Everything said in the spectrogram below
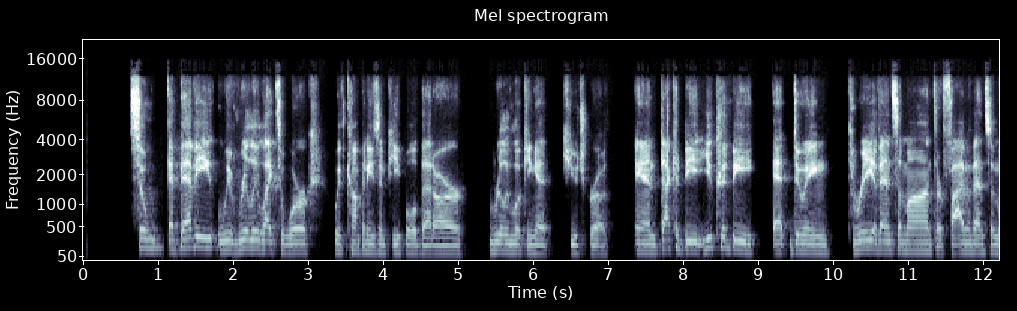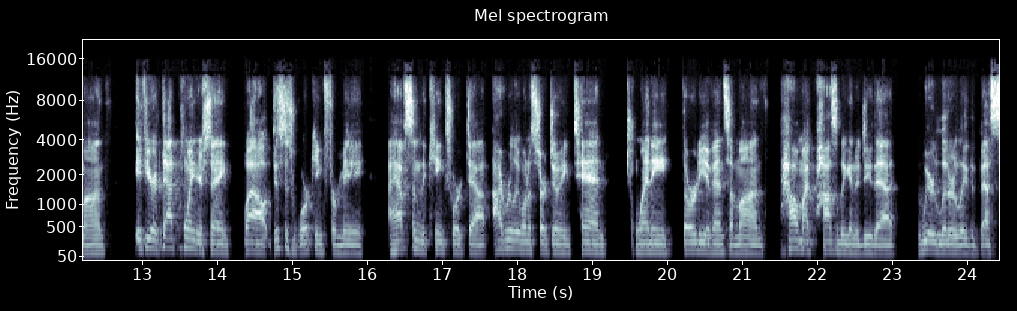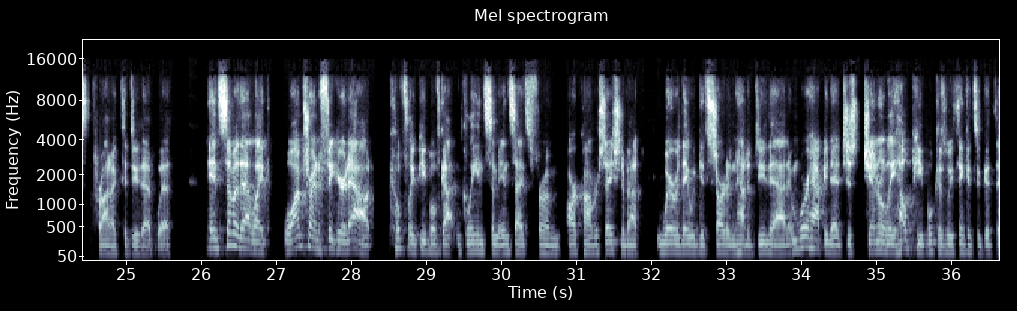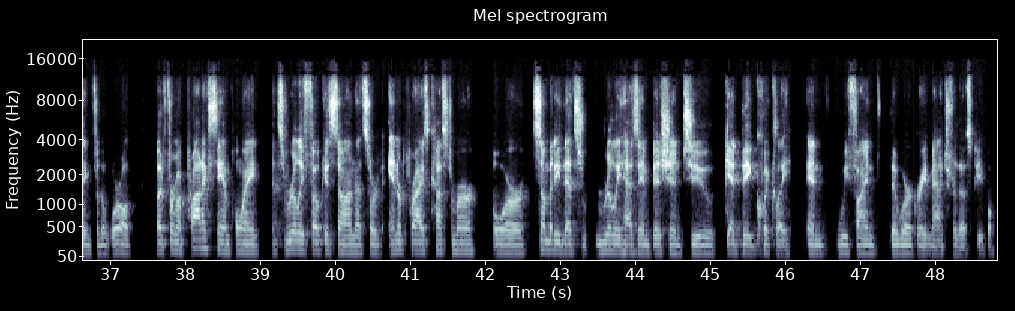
So at Bevy, we really like to work with companies and people that are really looking at huge growth. And that could be, you could be at doing three events a month or five events a month. If you're at that point, you're saying, wow, this is working for me. I have some of the kinks worked out. I really want to start doing 10, 20, 30 events a month. How am I possibly going to do that? We're literally the best product to do that with. And some of that, like, well, I'm trying to figure it out. Hopefully, people have gotten gleaned some insights from our conversation about where they would get started and how to do that. And we're happy to just generally help people because we think it's a good thing for the world. But from a product standpoint, it's really focused on that sort of enterprise customer or somebody that's really has ambition to get big quickly. And we find that we're a great match for those people.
